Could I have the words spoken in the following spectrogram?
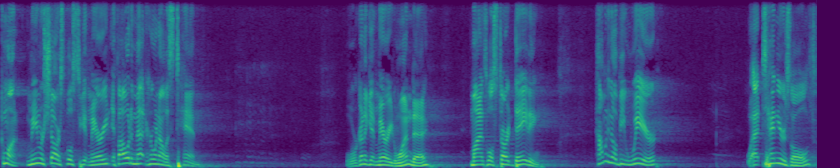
Come on, me and Rochelle are supposed to get married. If I would have met her when I was 10, well, we're gonna get married one day. Might as well start dating. How many know be weird at 10 years old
